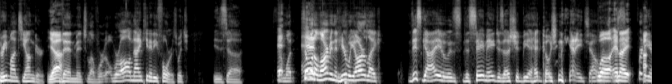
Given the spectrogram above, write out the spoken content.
three months younger Yeah. than Mitch Love. We're we're all 1984s, which is uh, somewhat A- somewhat and- alarming that here we are like this guy who is the same age as us should be a head coach in the NHL. Well, which and I- pretty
